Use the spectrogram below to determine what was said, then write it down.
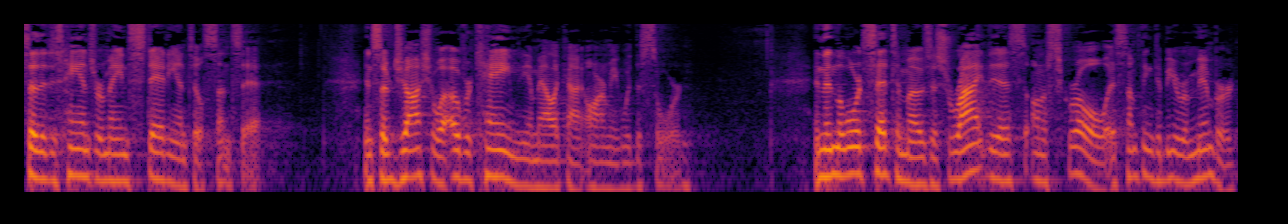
so that his hands remained steady until sunset. And so Joshua overcame the Amalekite army with the sword. And then the Lord said to Moses, Write this on a scroll as something to be remembered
